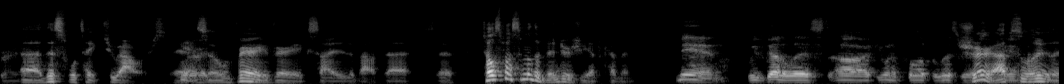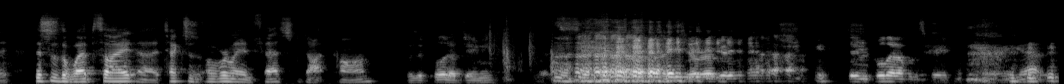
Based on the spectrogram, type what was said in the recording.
Right. Uh, this will take two hours, and Yeah. so very, very excited about that. So, tell us about some of the vendors you have coming. Man, we've got a list. Uh, if you want to pull up the list, Sure, absolutely. This is the website, uh, TexasOverlandFest.com. Was it pull it up, Jamie? Yes. You're okay? Jamie, pull that up on the screen. There go.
